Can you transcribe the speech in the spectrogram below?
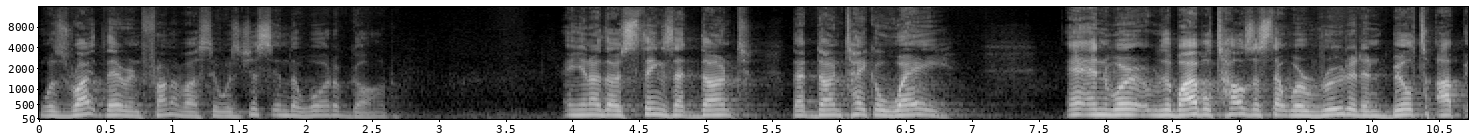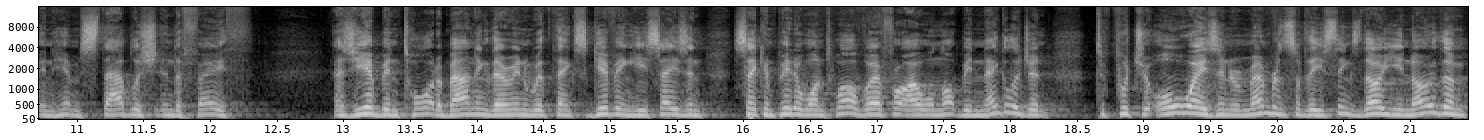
was right there in front of us. It was just in the Word of God. And you know, those things that don't, that don't take away. And the Bible tells us that we're rooted and built up in Him, established in the faith. As ye have been taught, abounding therein with thanksgiving, he says in 2 Peter 1.12, Wherefore I will not be negligent to put you always in remembrance of these things, though you know them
